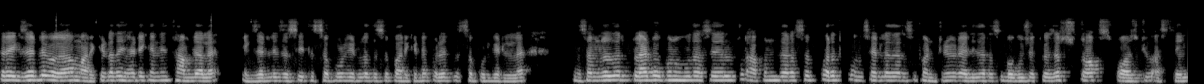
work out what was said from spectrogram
तर एक्झॅक्टली बघा मार्केट आता ह्या ठिकाणी थांबलेलं आहे. एक्झॅक्टली जसं इथं सपोर्ट घेतलं तसं मार्केटने परत सपोर्ट घेतलेला आहे. समजा जर फ्लॅट ओपन होत असेल तर आपण जरासं परत कोण साईडला जरासं कंटिन्यू राहिली जरासं बघू शकतो जर स्टॉक्स पॉझिटिव्ह असतील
